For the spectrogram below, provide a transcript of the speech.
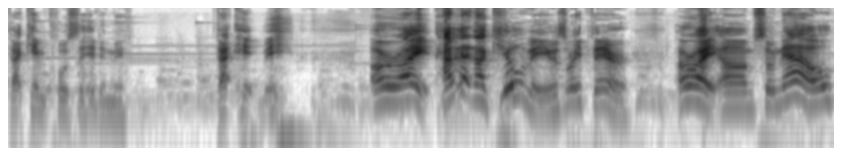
that came close to hitting me. That hit me. Alright. How did that not kill me? It was right there. Alright, um, so now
